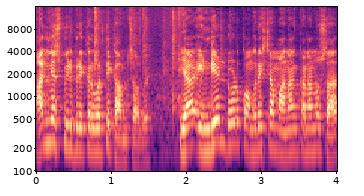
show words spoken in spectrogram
अन्य स्पीड ब्रेकरवरती काम चालू आहे. या इंडियन रोड काँग्रेसच्या मानांकनानुसार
